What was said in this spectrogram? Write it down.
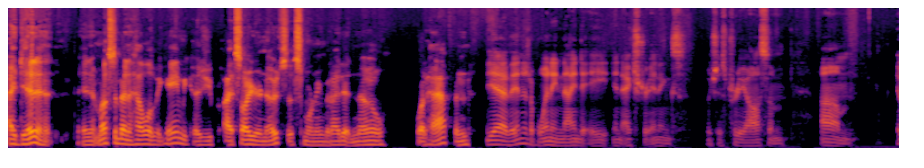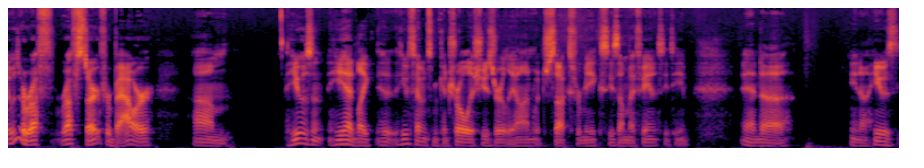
I didn't, and it must have been a hell of a game because you. I saw your notes this morning, but I didn't know what happened. Yeah, they ended up winning nine to eight in extra innings, which is pretty awesome. Um, it was a rough rough start for Bauer. Um, he wasn't. He had like he was having some control issues early on, which sucks for me because he's on my fantasy team, and uh, you know he was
